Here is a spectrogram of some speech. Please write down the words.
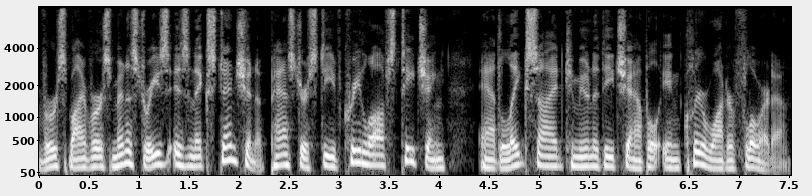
Verse by Verse Ministries is an extension of Pastor Steve Kreloff's teaching at Lakeside Community Chapel in Clearwater, Florida.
